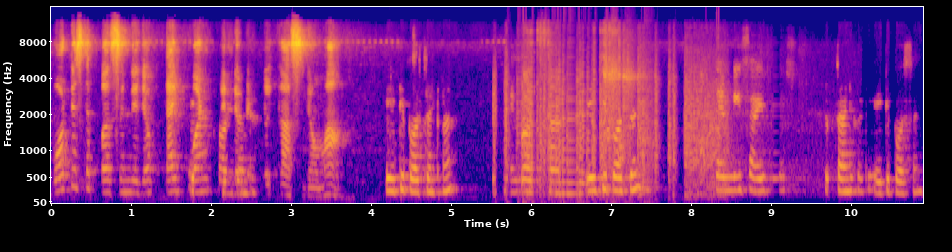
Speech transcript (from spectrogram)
What is the percentage of type 1 endometrial carcinoma? 80%, ma'am. 80%. 80%. 75%. 75 to 80%.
